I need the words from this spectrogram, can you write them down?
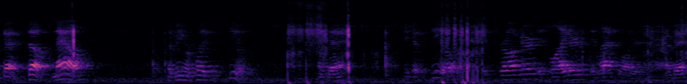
Okay, so now they're being replaced with steel. Okay? Because steel is stronger, it's lighter, it lasts longer. Okay?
